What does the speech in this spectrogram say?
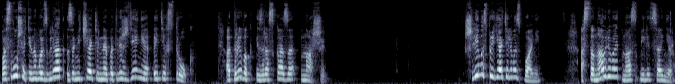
Послушайте, на мой взгляд, замечательное подтверждение этих строк. Отрывок из рассказа «Наши». Шли мы с приятелем из бани. Останавливает нас милиционер.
